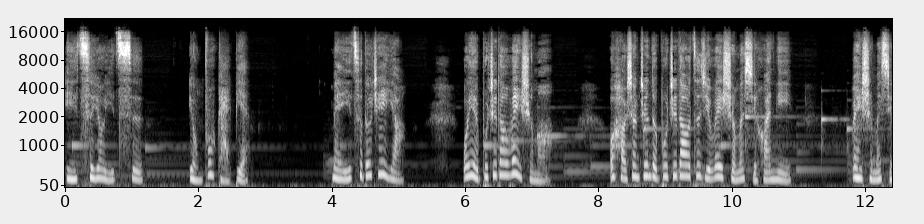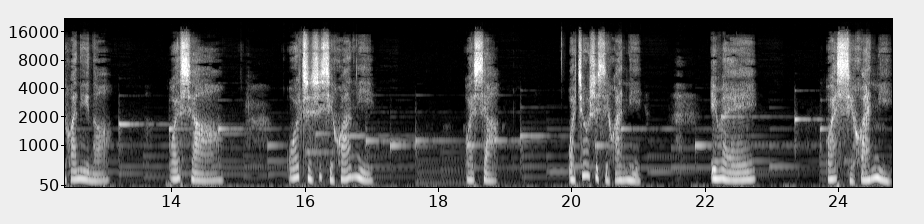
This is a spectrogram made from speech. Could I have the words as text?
一次又一次，永不改变。每一次都这样，我也不知道为什么，我好像真的不知道自己为什么喜欢你。为什么喜欢你呢？我想，我只是喜欢你。我想，我就是喜欢你，因为我喜欢你。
